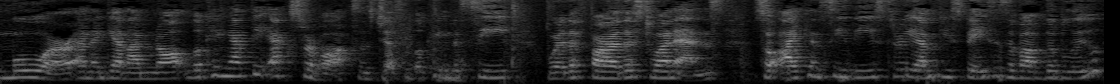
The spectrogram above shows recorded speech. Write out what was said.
more. And again, I'm not looking at the extra boxes, just looking to see where the farthest one ends. So I can see these three empty spaces above the blue.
